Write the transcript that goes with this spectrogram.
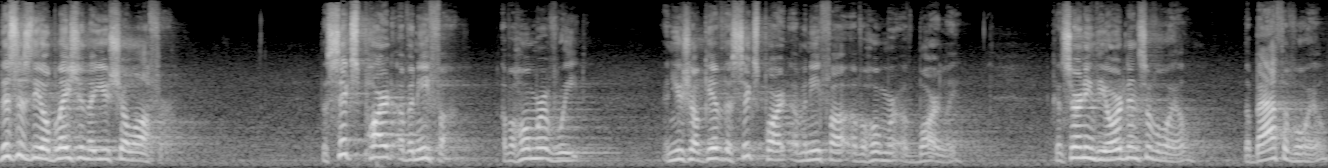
This is the oblation that you shall offer the sixth part of an ephah of a homer of wheat, and you shall give the sixth part of an ephah of a homer of barley. Concerning the ordinance of oil, the bath of oil,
